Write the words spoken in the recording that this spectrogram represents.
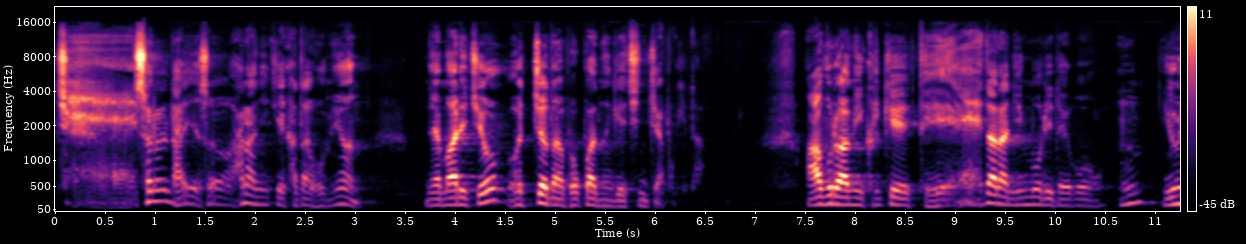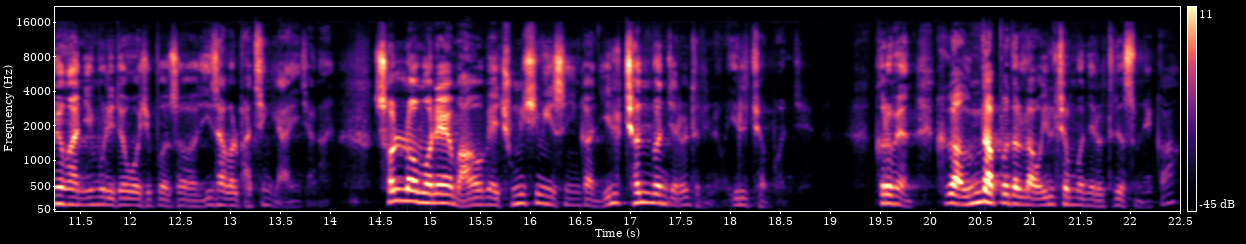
최선을 다해서 하나님께 가다 보면 내 말이죠. 어쩌다 복 받는 게 진짜 복이다. 아브라함이 그렇게 대단한 인물이 되고 응? 유명한 인물이 되고 싶어서 이삭을 바친 게 아니잖아요. 솔로몬의 마음에 중심이 있으니까 일천 번제를 드리는 거예요. 일천 번제. 그러면 그가 응답 받으려고 일천 번제를 드렸습니까?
